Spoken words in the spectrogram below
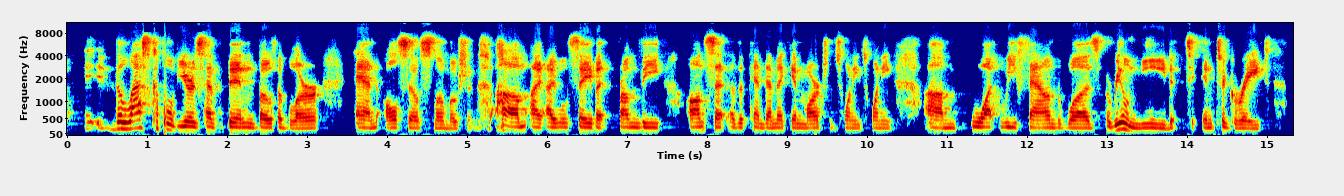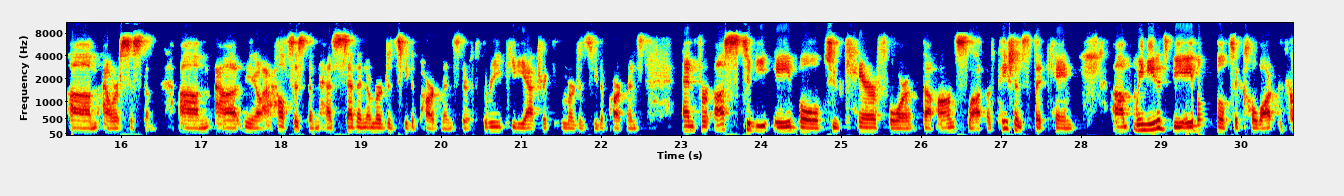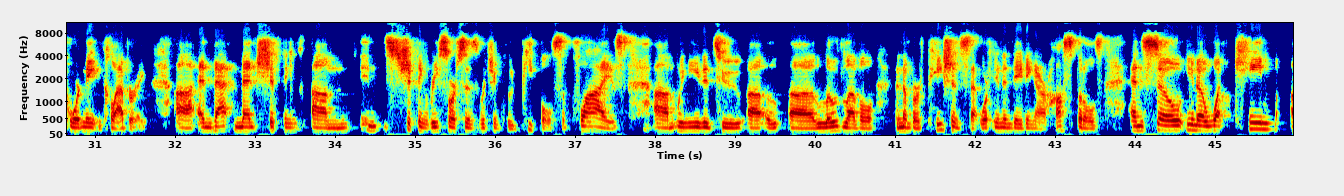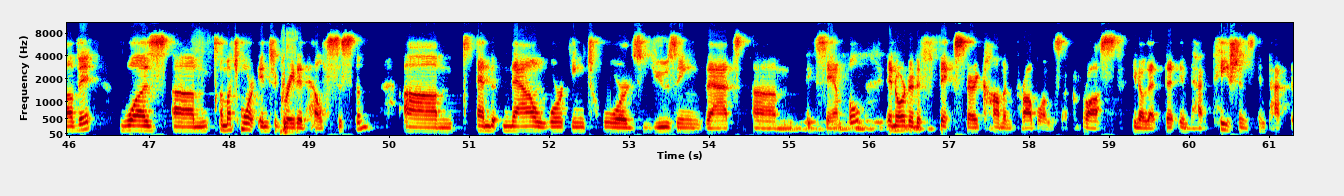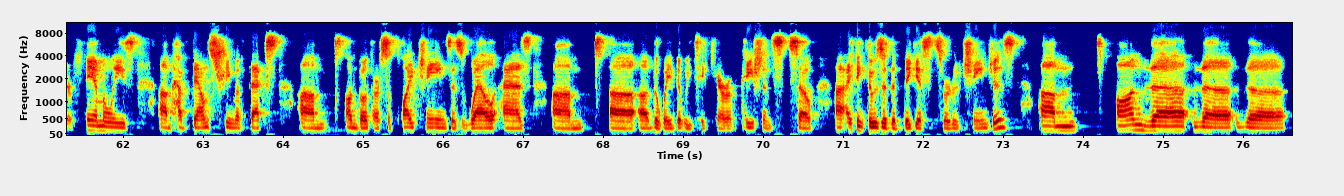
the last couple of years have been both a blur and also slow motion. Um, I, I, will say that from the onset of the pandemic in March of 2020, um, what we found was a real need to integrate um, our system. Um, uh, you know, our health system has seven emergency departments. There are three pediatric emergency departments, and for us to be able to care for the onslaught of patients that came, um, we needed to be able to co- coordinate and collaborate, uh, and that meant shifting um, shifting resources, which include people, supplies. Um, we needed to uh, uh, load level the number of patients that were inundating our hospitals, and so you know what came of it was um, a much more integrated health system. Um, and now working towards using that um, example in order to fix very common problems across, you know, that, that impact patients, impact their families, um, have downstream effects um, on both our supply chains as well as um, uh, uh, the way that we take care of patients. So uh, I think those are the biggest sort of changes. Um, on the the the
